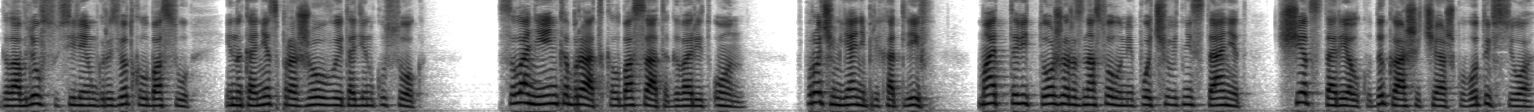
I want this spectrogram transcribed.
Головлев с усилием грызет колбасу и, наконец, прожевывает один кусок. «Солоненько, брат, колбаса-то», — говорит он. «Впрочем, я не прихотлив. Мать-то ведь тоже разносолами почивать не станет. Щец тарелку, да каши чашку, вот и все.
